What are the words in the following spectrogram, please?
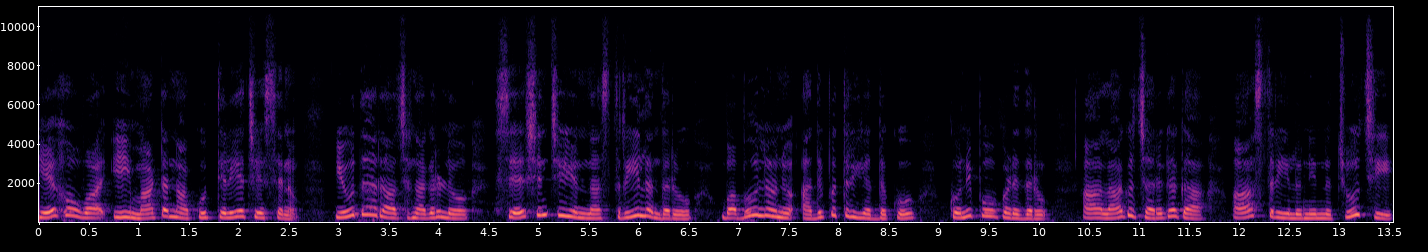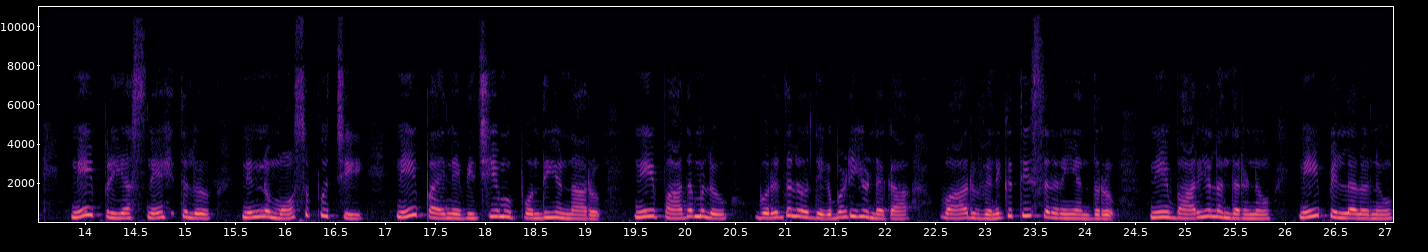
యెహోవా ఈ మాట నాకు తెలియచేశాను యూదా రాజనగరులో శేషించి స్త్రీలందరూ బబులోను అధిపతుల యొద్దకు కొనిపోబడెదరు. అలాగు జరగగా ఆ స్త్రీలు నిన్ను చూచి నీ ప్రియ స్నేహితులు నిన్ను మోసపుచ్చి నీ పైన విజయము పొందియున్నారు. నీ పాదములు బురదలో దిగబడి ఉండగా వారు వెనుక తీసిరని అందరు నీ భార్యలందరూ నీ పిల్లలను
